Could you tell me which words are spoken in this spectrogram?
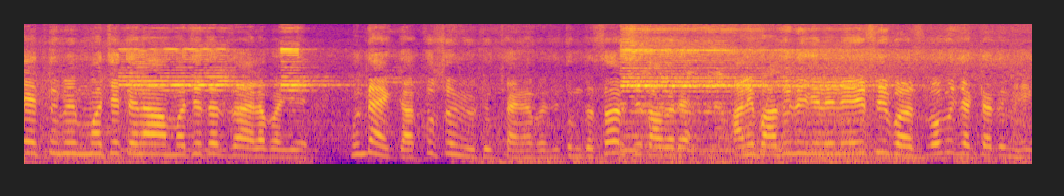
आहेत तुम्ही मजेत आहे ना मजेतच जायला पाहिजे. पुन्हा एकदा कुसुम यूट्यूब चॅनलमध्ये तुमचं सहर्ष स्वागत आहे. आणि बाजूने गेलेली ए सी बस बघू शकता तुम्ही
